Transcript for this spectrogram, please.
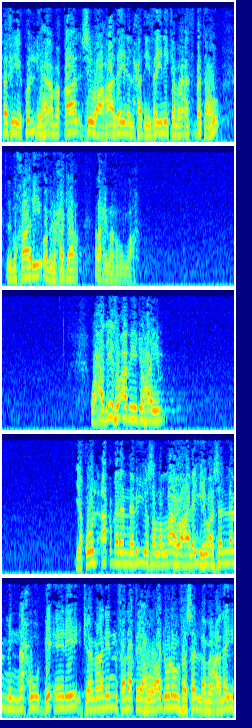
ففي كلها مقال سوى هذين الحديثين كما أثبته البخاري وابن حجر رحمهم الله. وحديث أبي جهيم يقول أقبل النبي صلى الله عليه وسلم من نحو بئر جمال فلقيه رجل فسلم عليه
